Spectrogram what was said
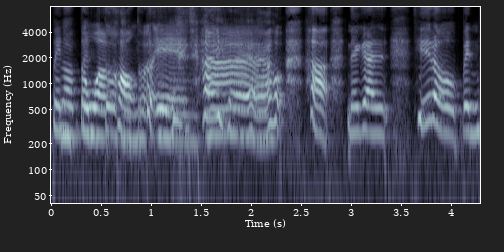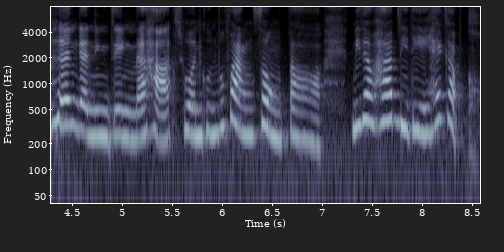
เป็นเราเป็นตัวตัวขขอองงตัวตัวเอเองงใช่อ่าแล้วค่ะในการที่เราเป็นเพื่อนกันจริง ๆนะคะ ชวนคุณผู้ฟังส่งต่อ มิตรภาพดีๆ ให้กับค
